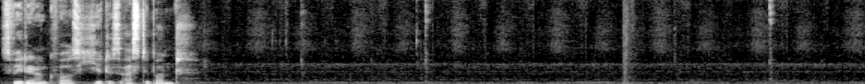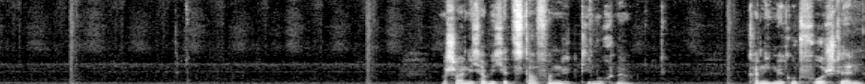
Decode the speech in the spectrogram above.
Das wäre dann quasi hier das erste Band. Wahrscheinlich habe ich jetzt davon nicht genug, ne? Kann ich mir gut vorstellen.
